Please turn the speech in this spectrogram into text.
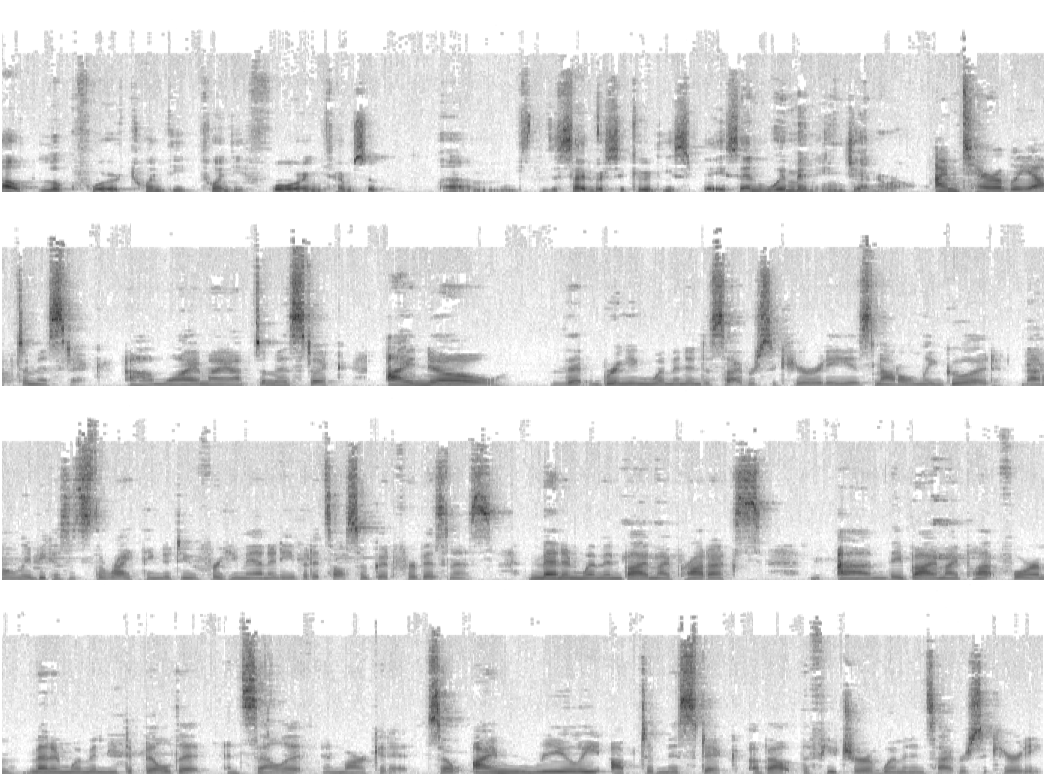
outlook for 2024 in terms of um, the cybersecurity space and women in general? I'm terribly optimistic. Um, why am I optimistic? I know that bringing women into cybersecurity is not only good, not only because it's the right thing to do for humanity, but it's also good for business. Men and women buy my products, um, they buy my platform. Men and women need to build it and sell it and market it. So I'm really optimistic about the future of women in cybersecurity.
